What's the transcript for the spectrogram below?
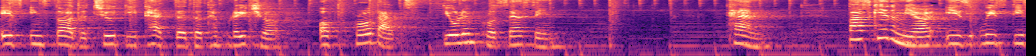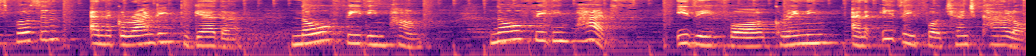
is installed to detect the temperature of products during processing. 10. Basket mill is with dispersing and grinding together. No feeding pump. No feeding pipes. Easy for cleaning and easy for change color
